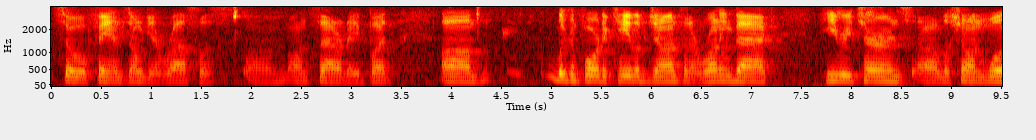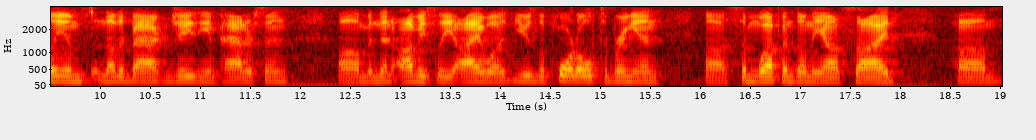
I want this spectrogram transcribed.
so fans don't get restless um, on Saturday. But um, looking forward to Caleb Johnson at running back. He returns. Uh, Leshon Williams, another back. Jaziun Patterson, um, and then obviously Iowa used the portal to bring in uh, some weapons on the outside um,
